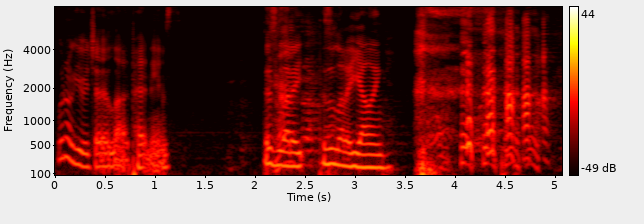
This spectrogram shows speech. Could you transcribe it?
We don't give each other a lot of pet names. There's a lot of, there's a lot of yelling.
